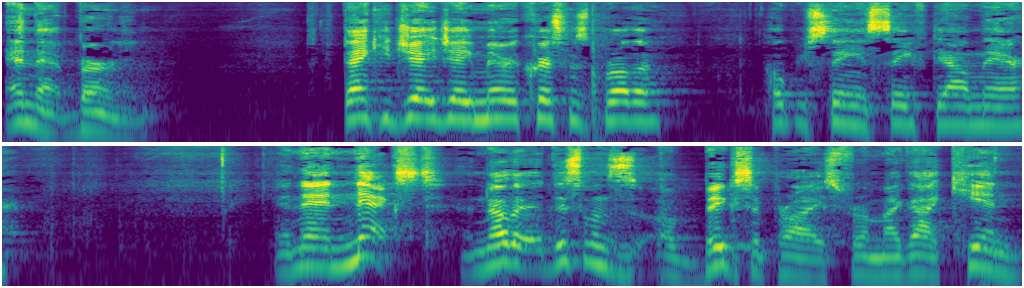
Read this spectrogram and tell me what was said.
And that burning. Thank you, JJ. Merry Christmas, brother. Hope you're staying safe down there. And then next, another, this one's a big surprise from my guy Ken.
